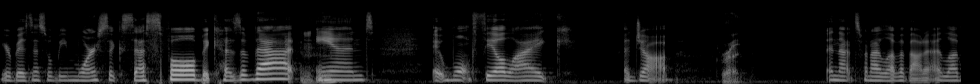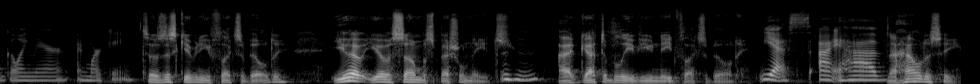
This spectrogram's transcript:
your business will be more successful because of that, Mm-hmm. and it won't feel like a job. Right. And that's what I love about it. I love going there and working. So is this giving you flexibility? You have you have a son with special needs. Mm-hmm. I've got to believe you need flexibility. Yes, I have. Now, how old is he?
